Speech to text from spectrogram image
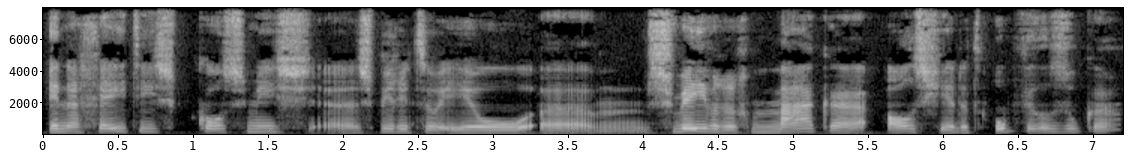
energetisch, kosmisch, uh, spiritueel, um, zweverig maken als je het op wil zoeken.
